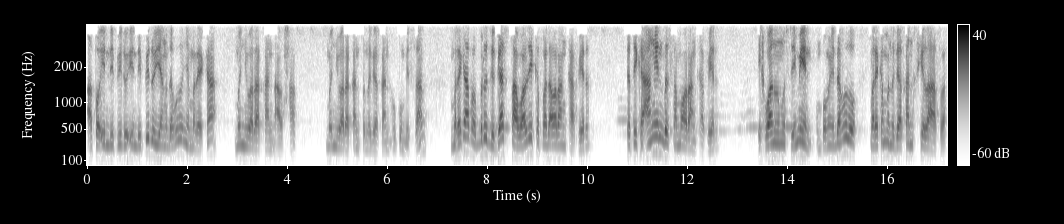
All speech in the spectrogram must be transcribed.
atau individu-individu yang dahulunya mereka menyuarakan al-haq, menyuarakan penegakan hukum Islam, mereka apa? Bergegas tawali kepada orang kafir ketika angin bersama orang kafir. Ikhwanul muslimin, umpamanya dahulu mereka menegakkan khilafah,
